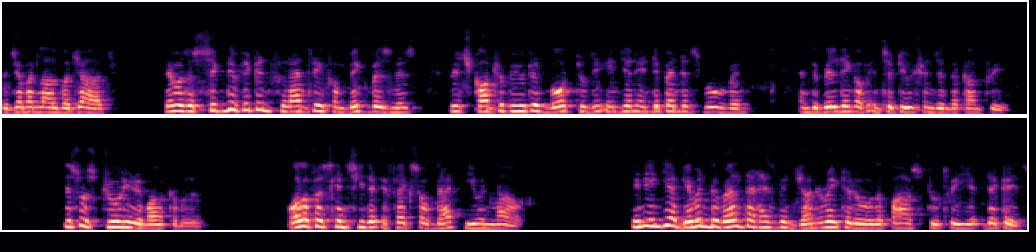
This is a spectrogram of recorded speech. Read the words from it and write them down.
the Jamnalal Bajaj, there was a significant philanthropy from big business which contributed both to the Indian independence movement and the building of institutions in the country. This was truly remarkable. All of us can see the effects of that even now. In India, given the wealth that has been generated over the past two, three decades,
